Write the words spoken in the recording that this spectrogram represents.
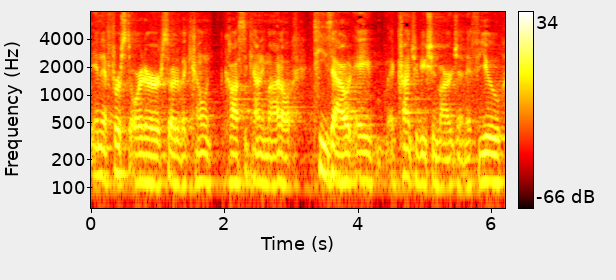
in a first order sort of account, cost accounting model, tease out a, a contribution margin. If you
